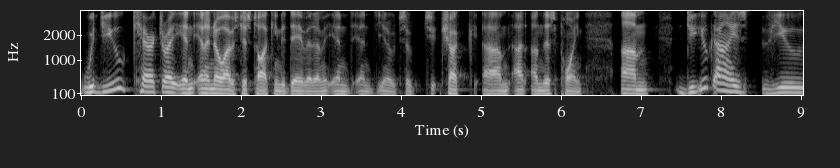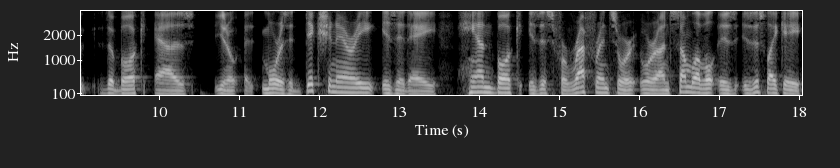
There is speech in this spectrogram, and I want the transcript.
would you characterize? And, and, I know I was just talking to David, and and you know, so Chuck, um, on, on, this point, um, do you guys view the book as you know more as a dictionary? Is it a handbook? Is this for reference, or or on some level is is this like a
